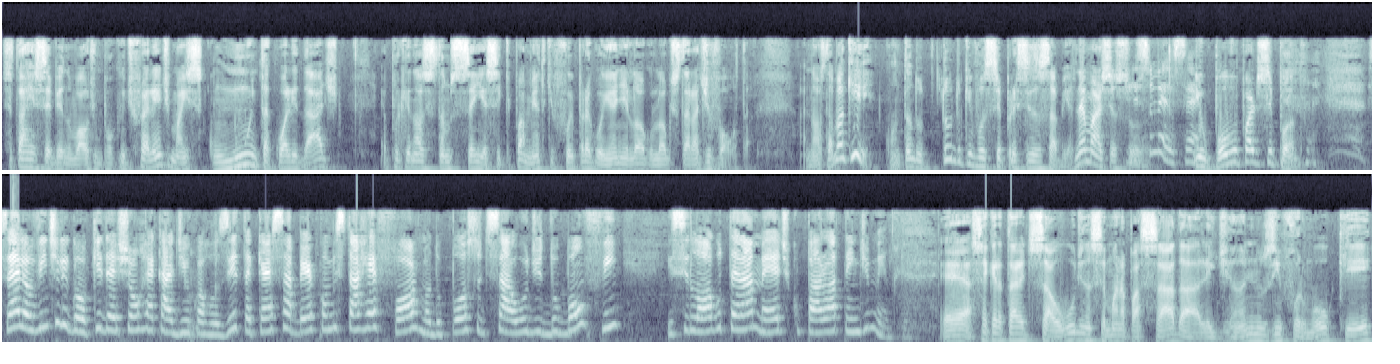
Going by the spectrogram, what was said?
Você está recebendo um áudio um pouquinho diferente, mas com muita qualidade. É porque nós estamos sem esse equipamento que foi para Goiânia e logo, logo estará de volta. Nós estamos aqui, contando tudo que você precisa saber, né, Márcia Souza? Isso mesmo, Célio. E o povo participando. Célio, o ouvinte ligou aqui, deixou um recadinho com a Rosita, quer saber como está a reforma do posto de saúde do Bonfim e se logo terá médico para o atendimento. É, a secretária de saúde, na semana passada, a Leidiane, nos informou que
